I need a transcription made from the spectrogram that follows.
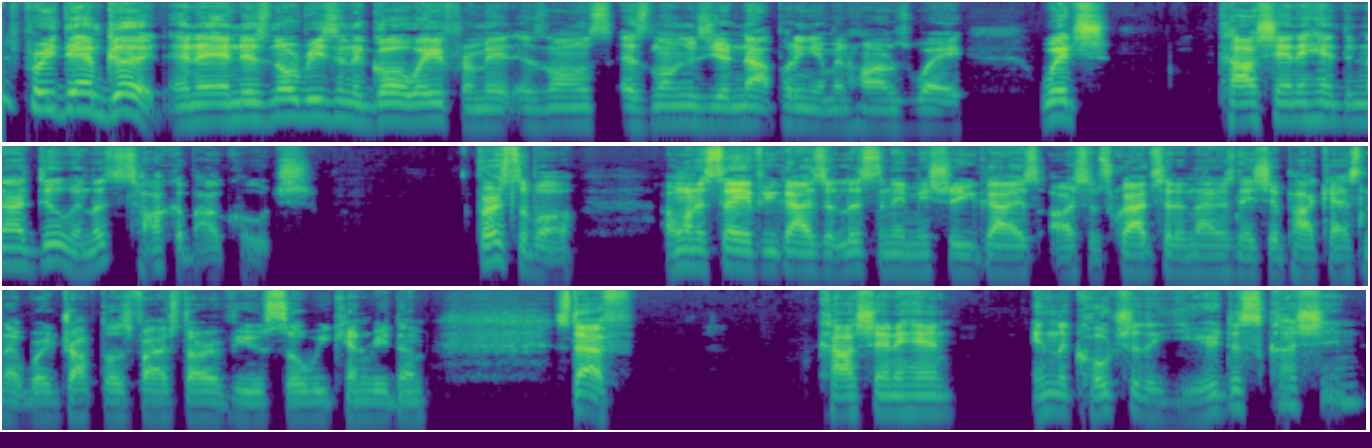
he's pretty damn good, and and there's no reason to go away from it as long as as long as you're not putting him in harm's way, which Kyle Shanahan did not do. And let's talk about Coach. First of all, I want to say if you guys are listening, make sure you guys are subscribed to the Niners Nation Podcast Network. Drop those five star reviews so we can read them. Steph, Kyle Shanahan in the Coach of the Year discussion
